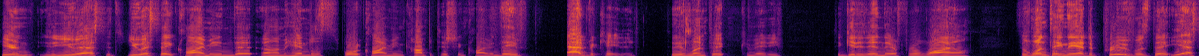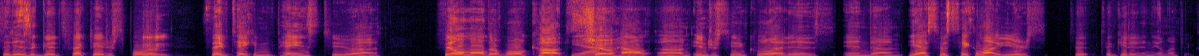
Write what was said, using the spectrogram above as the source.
Here in the U.S., it's USA Climbing that um, handles sport climbing, competition climbing. They've advocated to the Olympic Committee to get it in there for a while. So one thing they had to prove was that yes, it is a good spectator sport. Mm-hmm. So they've taken pains to uh, film all their World Cups, Yeah. show how um, interesting and cool that is, and um, yeah, so it's taken a lot of years to, to get it in the Olympics.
